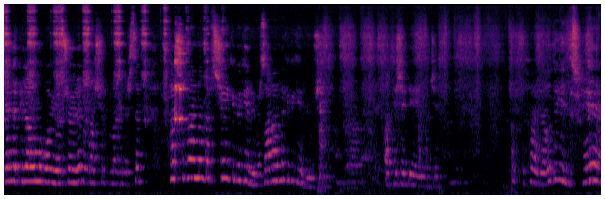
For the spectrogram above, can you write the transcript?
Ben de pilavımı koyuyorum şöyle bir kaşık bulabilirsem. Şu kaşıklarla da şey gibi geliyor, zararlı gibi geliyor şimdi ateşe değince. Faydalı değildir. He,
